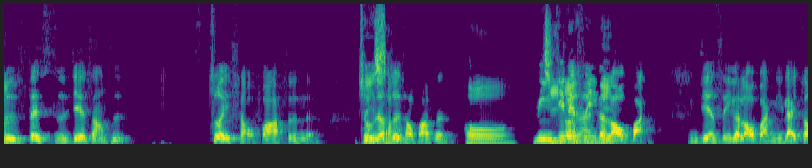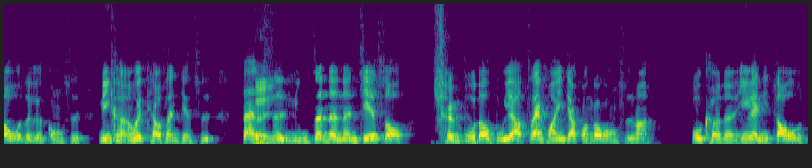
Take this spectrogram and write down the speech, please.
是在世界上是最少发生的。什么叫最少发生？哦，你今天是一个老板。你今天是一个老板，你来找我这个公司，你可能会挑三拣四，但是你真的能接受全部都不要，再换一家广告公司吗？不可能，因为你找我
